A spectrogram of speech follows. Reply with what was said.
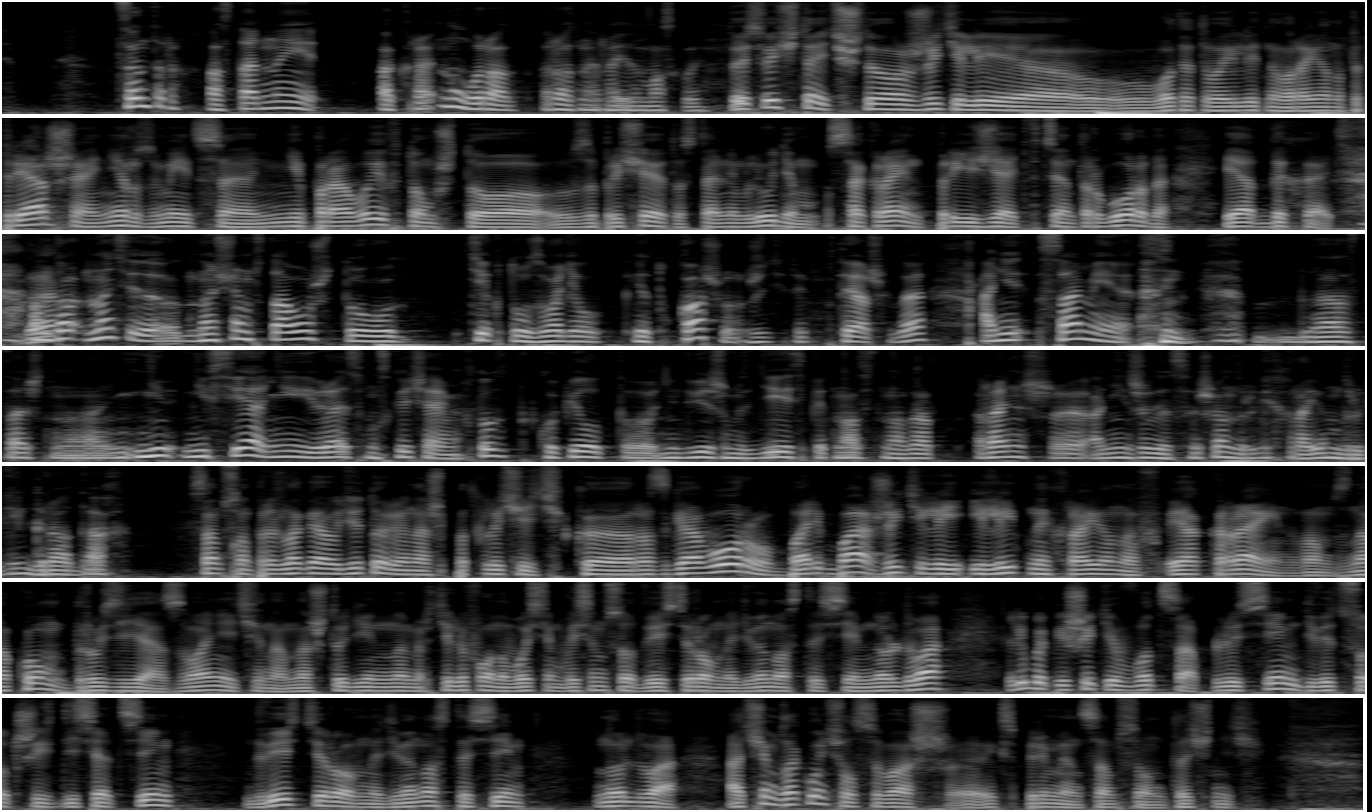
центр, остальные окра... ну, раз, разные районы Москвы. То есть вы считаете, что жители э, вот этого элитного района Патриарши, они, разумеется, не правы в том, что запрещают остальным людям с окраин приезжать в центр города и отдыхать? Да? Да, знаете, начнем с того, что те, кто заводил эту кашу, жители Патриарших, да, они сами достаточно, не, не все они являются москвичами. Кто-то купил эту недвижимость 10-15 назад. Раньше они жили в совершенно других районах, в других городах. Самсон, предлагаю аудиторию нашу подключить к разговору. Борьба жителей элитных районов и окраин. Вам знаком? Друзья, звоните нам на студийный номер телефона 8 800 200 ровно 9702, либо пишите в WhatsApp плюс 7 967 200 ровно 9702. А чем закончился ваш э, эксперимент, Самсон, уточните?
